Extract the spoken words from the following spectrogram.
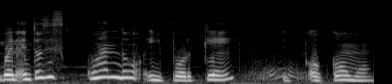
Bueno, entonces, ¿cuándo y por qué o cómo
